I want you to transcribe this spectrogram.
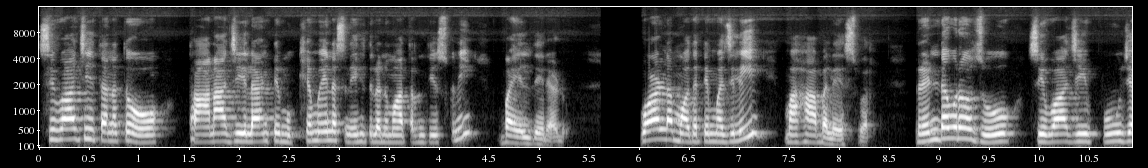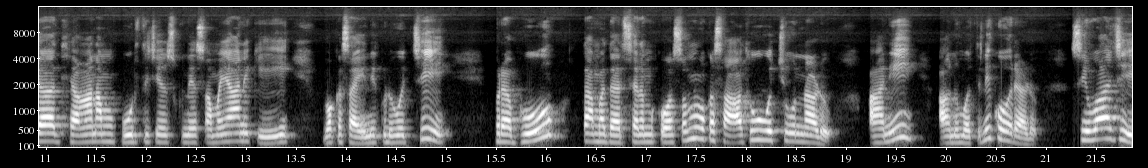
శివాజీ తనతో తానాజీ లాంటి ముఖ్యమైన స్నేహితులను మాత్రం తీసుకుని బయలుదేరాడు. వాళ్ళ మొదటి మజిలీ మహాబలేశ్వర్. రెండవ రోజు శివాజీ పూజ ధ్యానం పూర్తి చేసుకునే సమయానికి ఒక సైనికుడు వచ్చి ప్రభు తమ దర్శనం కోసం ఒక సాధువు వచ్చి ఉన్నాడు అని అనుమతిని కోరాడు. శివాజీ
